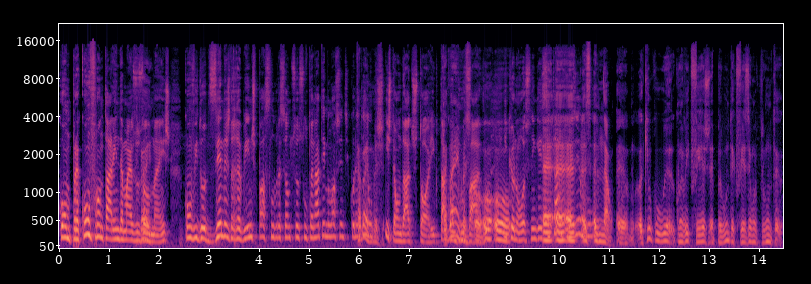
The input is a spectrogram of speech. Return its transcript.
como para confrontar ainda mais os Bem, alemães, convidou dezenas de rabinos para a celebração do seu sultanato em 1941. Tá bem, mas... Isto é um dado histórico, está tá comprovado aprovado mas, oh, oh, e que eu não ouço ninguém citar, por exemplo. não, aquilo que o, que o Henrique fez, a pergunta que fez é uma pergunta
